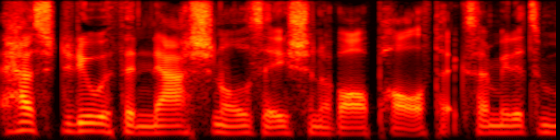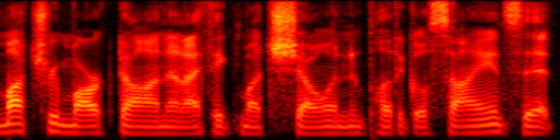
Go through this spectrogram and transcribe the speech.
has to do with the nationalization of all politics. I mean, it's much remarked on and I think much shown in political science that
